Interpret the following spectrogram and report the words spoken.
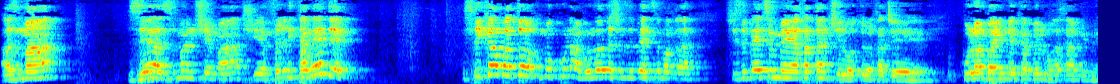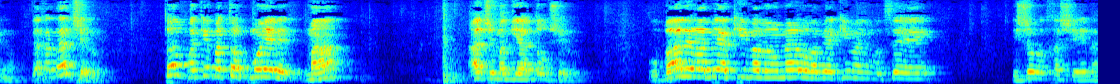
אז מה? זה הזמן שמה? שיפר לי את הנדר. אז בתור כמו כולם, הוא לא יודע שזה בעצם, שזה בעצם אה, החתן שלו, אותו אחד שכולם באים לקבל ברכה ממנו. זה החתן שלו. טוב, חכה בתור כמו ילד. מה? עד שמגיע התור שלו. הוא בא לרבי עקיבא ואומר לו, רבי עקיבא, אני רוצה לשאול אותך שאלה.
